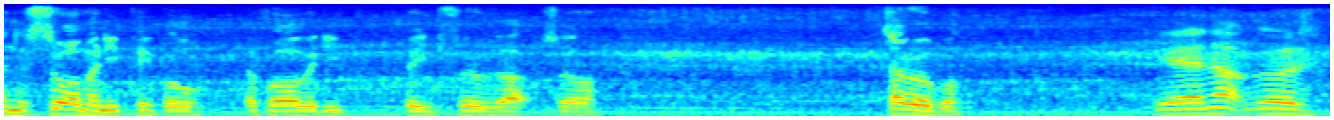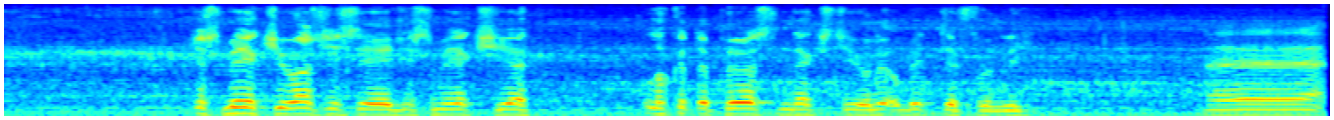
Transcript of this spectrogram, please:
And there's so many people have already been through that, so terrible. Yeah, not good. Just makes you, as you say, just makes you look at the person next to you a little bit differently. Uh,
